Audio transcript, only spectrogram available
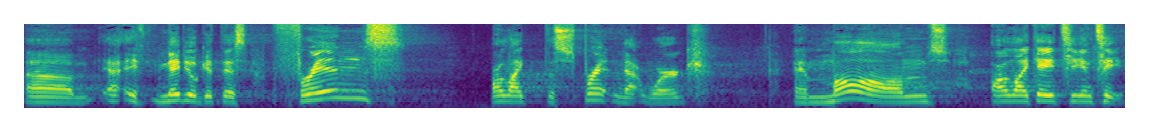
um, if maybe you'll get this. Friends are like the Sprint network, and moms are like AT&T.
